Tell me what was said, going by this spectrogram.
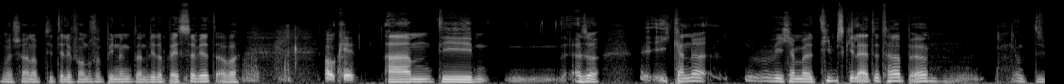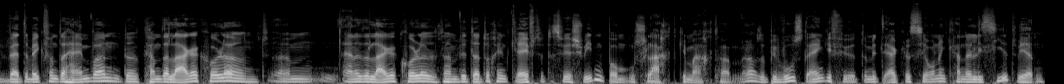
mal schauen, ob die Telefonverbindung dann wieder besser wird, aber okay. Ähm, die, also ich kann nur, wie ich einmal Teams geleitet habe äh, und die weiter weg von daheim waren, da kam der Lagerkoller und ähm, einer der Lagerkoller haben wir dadurch entkräftet, dass wir Schwedenbombenschlacht gemacht haben, ja, also bewusst eingeführt, damit Aggressionen kanalisiert werden.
